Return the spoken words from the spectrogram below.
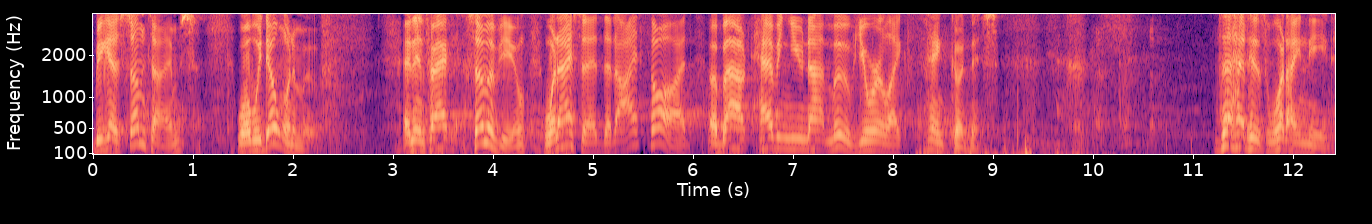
Because sometimes, well, we don't want to move. And in fact, some of you, when I said that I thought about having you not move, you were like, thank goodness. that is what I need.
